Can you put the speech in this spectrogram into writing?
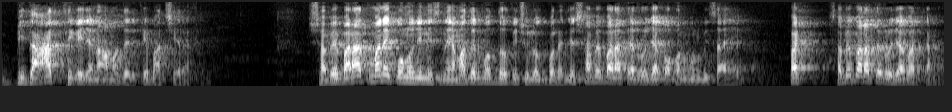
বিদাত থেকে যেন আমাদেরকে বাঁচিয়ে রাখেন। সাবে বারাত মানে কোনো জিনিস নেই। আমাদের মধ্যেও কিছু লোক বলেন যে, সাবে বারাতের রোজা কখন মুলবি সাহেব? বাট সাবে বারাতের রোজা আবার কেমন?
